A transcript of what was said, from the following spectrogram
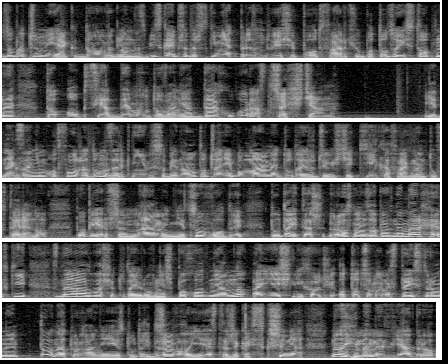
zobaczymy jak dom wygląda z bliska i przede wszystkim jak prezentuje się po otwarciu, bo to co istotne to opcja demontowania dachu oraz trzech ścian. Jednak zanim otworzę dom, zerknijmy sobie na otoczenie, bo mamy tutaj rzeczywiście kilka fragmentów terenu. Po pierwsze, mamy nieco wody, tutaj też rosną zapewne marchewki, znalazła się tutaj również pochodnia, no a jeśli chodzi o to, co mamy z tej strony, to naturalnie jest tutaj drzewo, jest też jakaś skrzynia, no i mamy wiadro,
